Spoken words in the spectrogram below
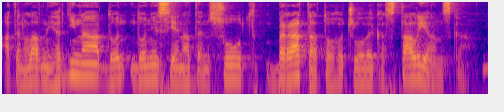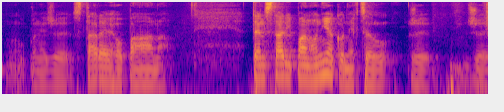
a ten hlavný hrdina do, donesie na ten súd brata toho človeka z Talianska, úplne že starého pána ten starý pán ho nejako nechcel že, že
